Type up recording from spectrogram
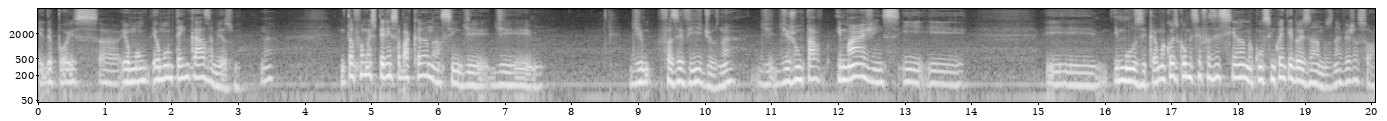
e depois uh, eu, mon eu montei em casa mesmo, né? Então foi uma experiência bacana, assim, de, de, de fazer vídeos, né? De, de juntar imagens e, e e, e, música. É uma coisa que eu comecei a fazer esse ano, com 52 anos, né? Veja só.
